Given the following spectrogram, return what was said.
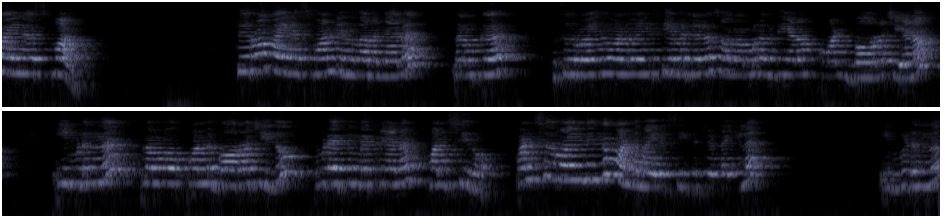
minus one zero minus one എന്ന് പറഞ്ഞാൽ നമുക്ക് സീറോയിൽ നിന്ന് വൺ മൈനസ് ചെയ്യാൻ പറ്റില്ലല്ലോ. സോ നമ്മൾ എന്ത് ചെയ്യണം? വൺ ബോറോ ചെയ്യണം. ഇവിടുന്ന് നമ്മൾ വൺ ബോറോ ചെയ്തു. ഇവിടെ എത്തുമ്പോൾ എത്രയാണ്? വൺ സീറോ വൺ സീറോയിൽ നിന്നും വൺ മൈനസ് ചെയ്തിട്ടുണ്ടെങ്കിൽ ഇവിടുന്ന്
